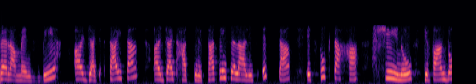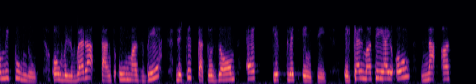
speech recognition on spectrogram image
verament sbieħ, arġajt qtajtha, arġajt ħadt il-cuttings il għaliex issa it-tkuk tagħha ħxienu kif għandhom ikunu u l-weraq tant huma sbieħ li tista' tużhom hekk kif trid inti. Il-kelma tiegħi hu naqqas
